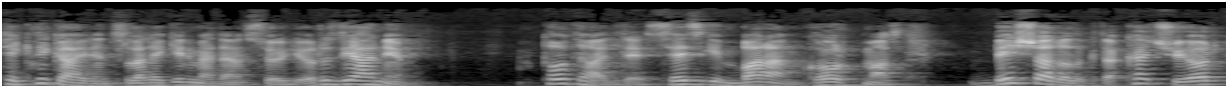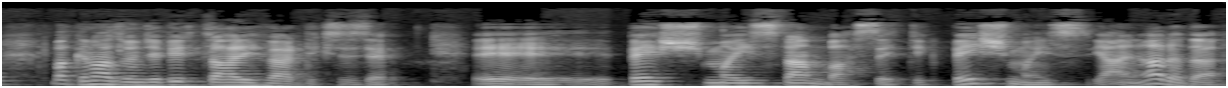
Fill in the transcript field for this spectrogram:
teknik ayrıntılara girmeden söylüyoruz. Yani Totalde Sezgin Baran Korkmaz 5 Aralık'ta kaçıyor. Bakın az önce bir tarih verdik size. Ee, 5 Mayıs'tan bahsettik. 5 Mayıs yani arada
